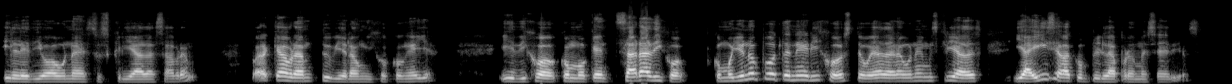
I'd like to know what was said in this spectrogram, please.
y le dio a una de sus criadas Abraham, para que Abraham tuviera un hijo con ella. Y dijo, como que Sara dijo, como yo no puedo tener hijos, te voy a dar a una de mis criadas y ahí se va a cumplir la promesa de Dios.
